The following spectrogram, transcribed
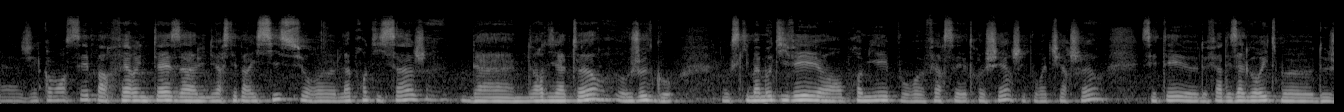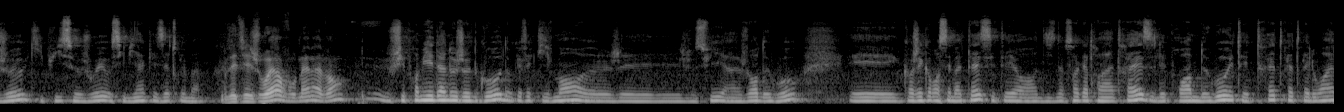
Euh, j'ai commencé par faire une thèse à l'Université Paris 6 sur l'apprentissage d'un ordinateur au jeu de Go. Donc, ce qui m'a motivé en premier pour faire cette recherche et pour être chercheur, c'était euh, de faire des algorithmes de jeu qui puissent jouer aussi bien que les êtres humains. Vous étiez joueur vous-même avant? Je suis premier d'un au jeu de Go, donc effectivement, euh, je suis un joueur de Go. Et quand j'ai commencé ma thèse, c'était en 1993. Les programmes de Go étaient très très très loin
